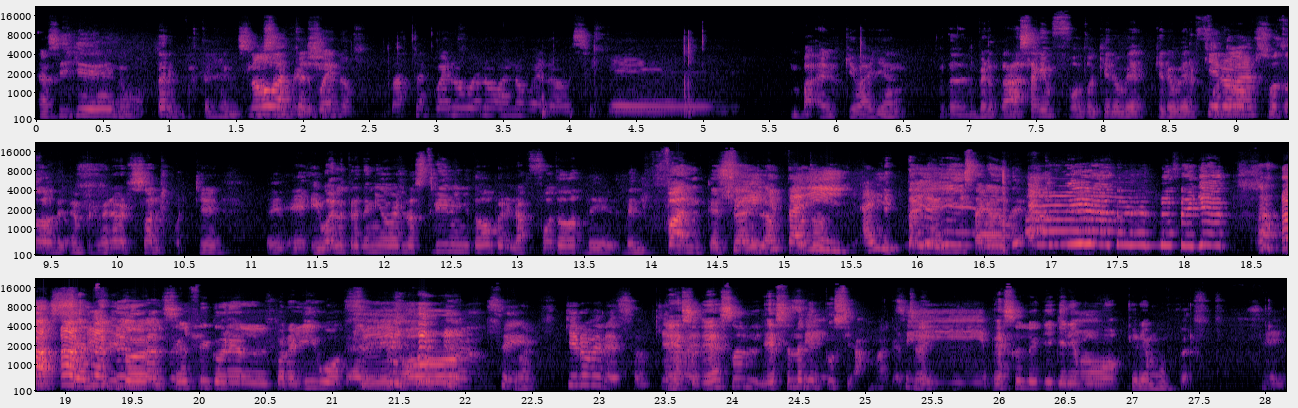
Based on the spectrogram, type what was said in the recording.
así que no, va a estar, va a estar buenísimo. No, va a estar bueno. Va a estar bueno, bueno, bueno, bueno. Así que. Va- los que vayan, de verdad saquen fotos, quiero ver, quiero ver Quiero fotos, ver fotos de- fotos. en primera persona, porque eh, eh, igual entretenido ver los streaming y todo, pero las fotos de- del fan, Sí, ¿cachai? que está fotos ahí. ahí que está ahí, ahí sacándote, ¡ah, mira, no sé qué! El selfie, con, el, selfie con el, con el Ewok ahí, Sí, oh. sí. Bueno. quiero ver eso. Quiero eso, ver. eso, eso es lo que Sí. entusiasma, ¿cachai? Sí, Eso es lo que queremos, queremos ver. Sí.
